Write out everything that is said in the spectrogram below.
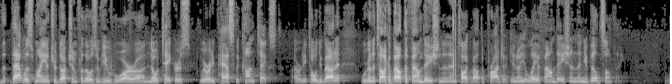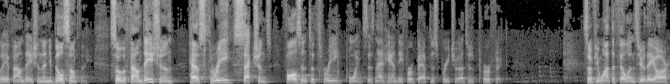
that, that was my introduction. For those of you who are uh, note takers, we already passed the context. I already told you about it. We're going to talk about the foundation and then talk about the project. You know, you lay a foundation, then you build something. lay a foundation, then you build something. So the foundation has three sections, falls into three points. Isn't that handy for a Baptist preacher? That's just perfect. So if you want the fill ins, here they are.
